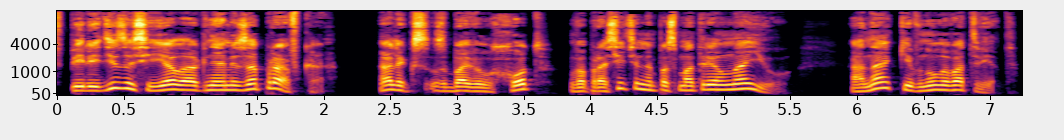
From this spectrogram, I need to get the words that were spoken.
Впереди засияла огнями заправка. Алекс сбавил ход, вопросительно посмотрел на Ю. Она кивнула в ответ.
